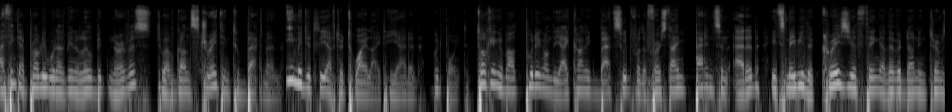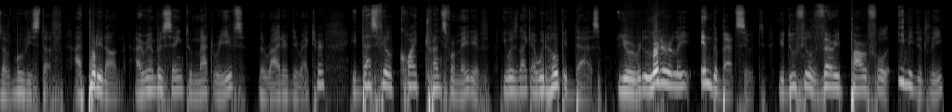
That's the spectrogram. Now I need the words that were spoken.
I think I probably would have been a little bit nervous to have gone straight into Batman. Immediately after Twilight, he added. Good point. Talking about putting on the iconic bat suit for the first time, Pattinson added, It's maybe the craziest thing I've ever done in terms of movie stuff. I put it on. I remember saying to Matt Reeves, the writer director, it does feel quite transformative. He was like, I would hope it does. You're literally in the bat suit you do feel very powerful immediately,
